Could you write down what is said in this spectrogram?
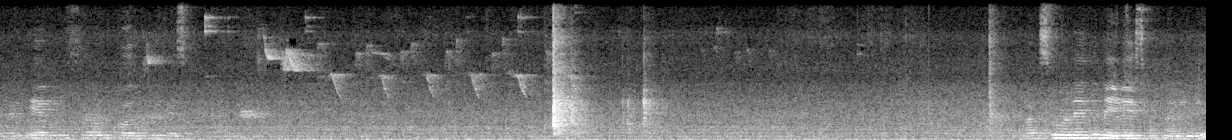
రెండు టేబుల్ స్పూన్ గోధుమ వేసుకుంటాను ఒక అయితే నెయ్యి వేసుకుంటున్నానండి.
